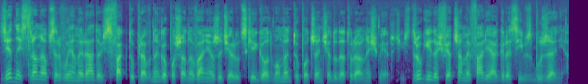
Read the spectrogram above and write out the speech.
Z jednej strony obserwujemy radość z faktu prawnego poszanowania życia ludzkiego od momentu poczęcia do naturalnej śmierci. Z drugiej doświadczamy fali agresji i wzburzenia.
